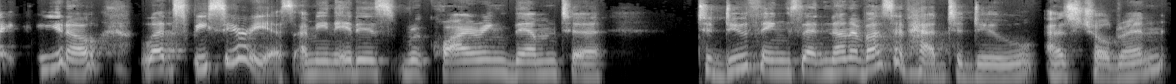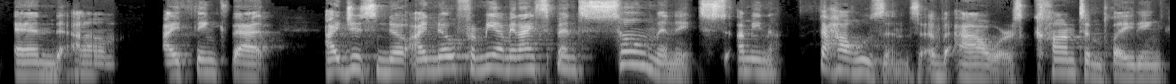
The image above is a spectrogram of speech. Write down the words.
like you know let's be serious i mean it is requiring them to to do things that none of us have had to do as children and mm-hmm. um, i think that i just know i know for me i mean i spent so many i mean thousands of hours contemplating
